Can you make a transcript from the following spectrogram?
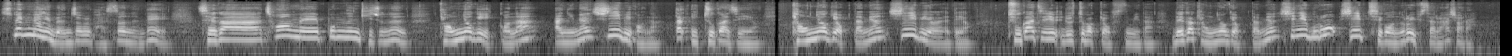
수백 명의 면접을 봤었는데 제가 처음에 뽑는 기준은 경력이 있거나 아니면 신입이거나 딱 이 두 가지예요. 경력이 없다면 신입이어야 돼요. 두 가지 루트밖에 없습니다. 내가 경력이 없다면 신입으로 신입 직원으로 입사를 하셔라.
